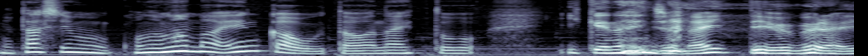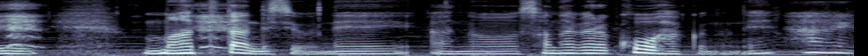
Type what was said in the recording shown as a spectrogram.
私もこのまま演歌を歌わないといけないんじゃないっていうぐらい回ってたんですよね。あのさながら「紅白」のね、はい、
